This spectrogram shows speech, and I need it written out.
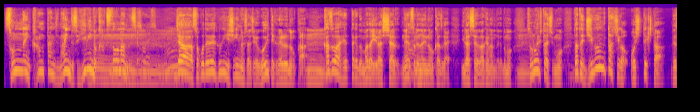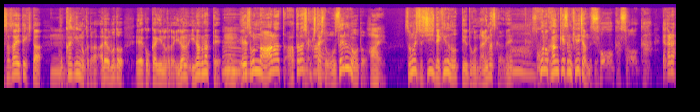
そんなに簡単じゃないんですよ。日々の活動なんですよ。ね。じゃあそこでね府議市議の人たちが動いてくれるのか、ん。数は減ったけどまだいらっしゃる。ね、それなりの数がいらっしゃるわけなんだけども、その人たちもだって自分たちが推してきたで支えてきた国会議員の方、あるいは元、えー国会議員の方がいらいなくなって、えーそんなあら新しく来た人押せるのと、はいその人支持できるのっていうところになりますからねここの関係性も切れちゃうんですよ。そうかそうかだから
